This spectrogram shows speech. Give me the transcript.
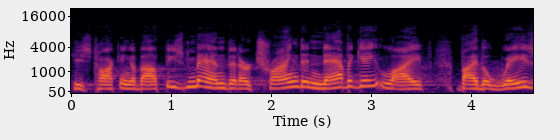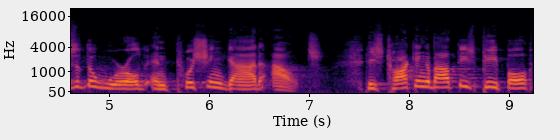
he's talking about these men that are trying to navigate life by the ways of the world and pushing God out. He's talking about these people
